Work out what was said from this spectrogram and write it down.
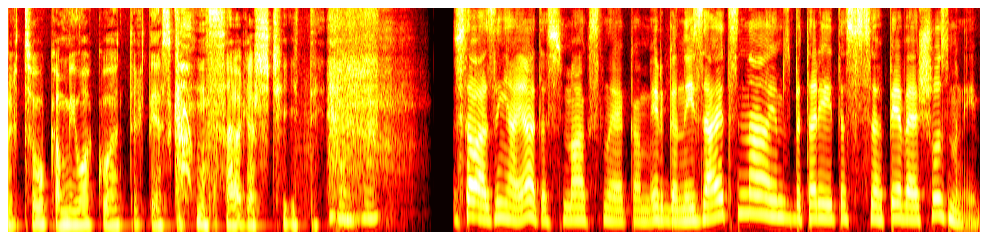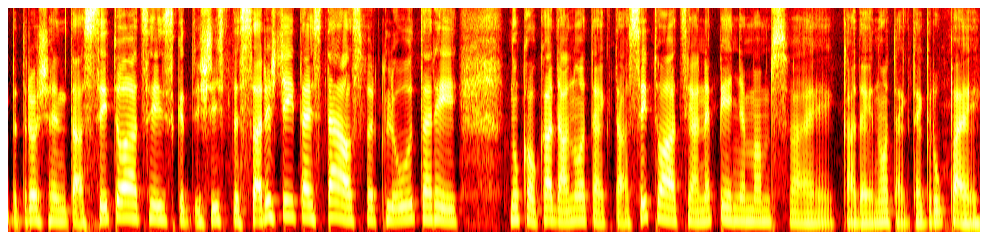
ar cūkam jokot ir diezgan sarežģīti. Mhm. Savā ziņā jā, tas māksliniekam ir gan izaicinājums, bet arī tas eh, pievērš uzmanību. Bet droši vien tās situācijas, kad šis sarežģītais tēls var kļūt arī nu, kaut kādā noteiktā situācijā nepieņemams vai kādai noteiktai grupai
